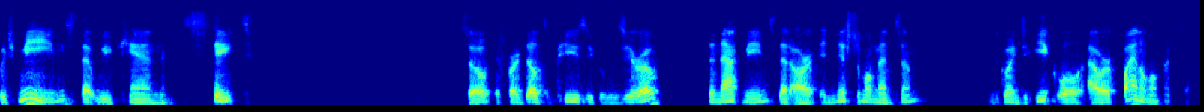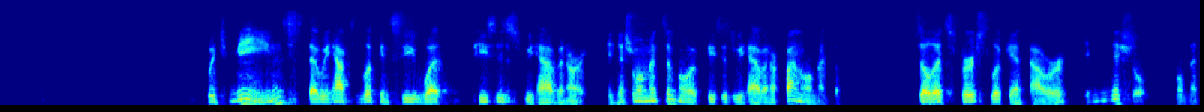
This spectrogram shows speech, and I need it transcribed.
which means that we can state, so if our delta p is equal to zero, then that means that our initial momentum is going to equal our final momentum, which means that we have to look and see what pieces we have in our initial momentum and what pieces we have in our final momentum. So let's first look at our initial momentum.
